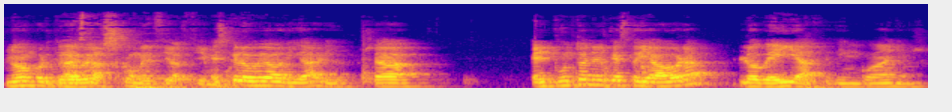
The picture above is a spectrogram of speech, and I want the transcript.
No, porque lo veo. estás convencido al 100%. Es que lo veo a diario. O sea, el punto en el que estoy ahora lo veía hace cinco años.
